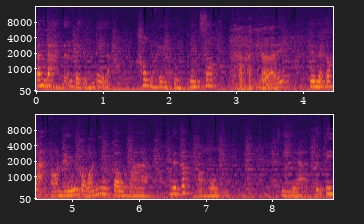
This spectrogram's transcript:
Căn bản nữa về cái vấn đề là không hề tổn thương sâu dạ. đấy nên là các bạn có nếu có nhu cầu mà nâng cấp vòng một thì à, tự tin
